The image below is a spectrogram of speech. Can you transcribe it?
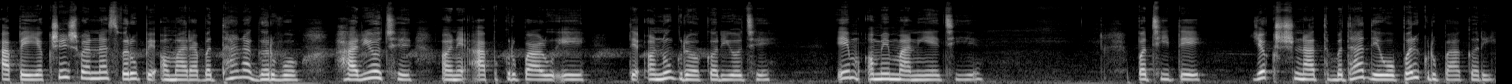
આપે યક્ષેશ્વરના સ્વરૂપે અમારા બધાના ગર્વો હાર્યો છે અને આપ કૃપાળુ એ તે અનુગ્રહ કર્યો છે, એમ અમે માનીએ છીએ. પછી તે યક્ષનાથ બધા દેવો પર કૃપા કરી.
